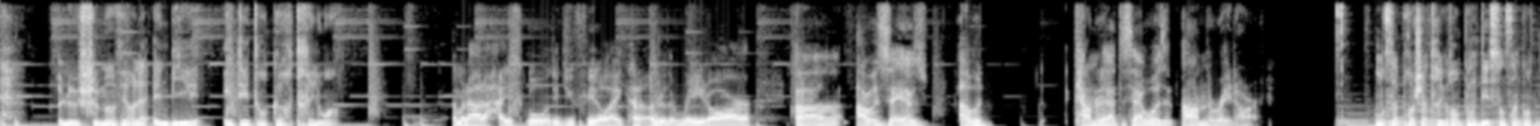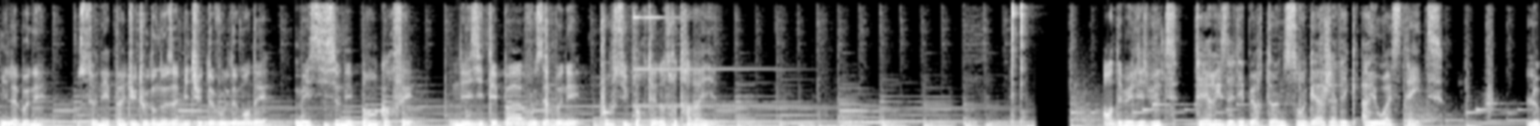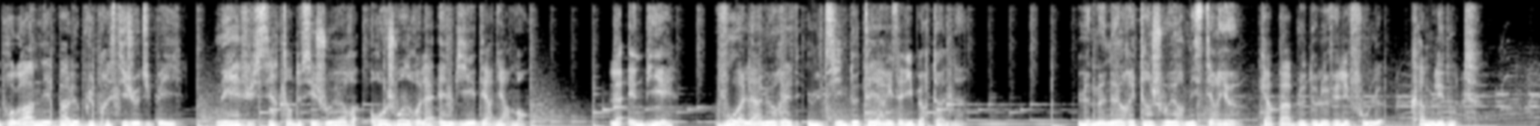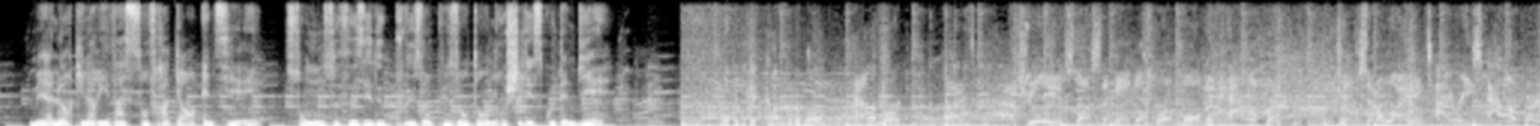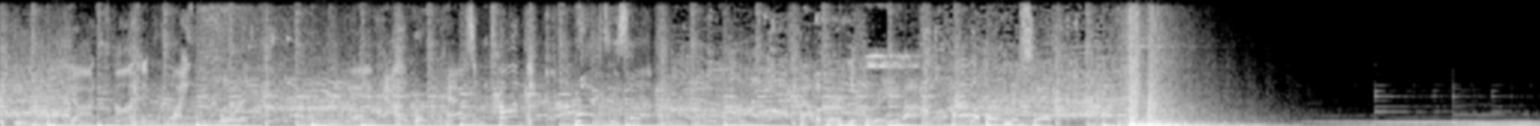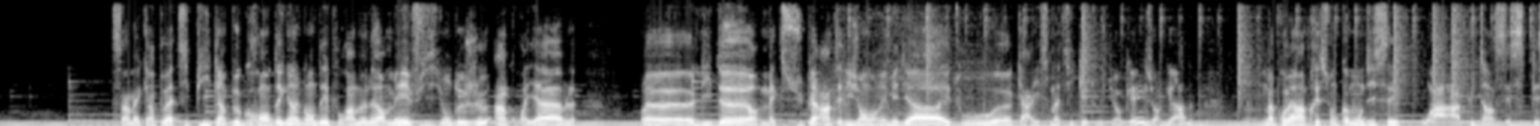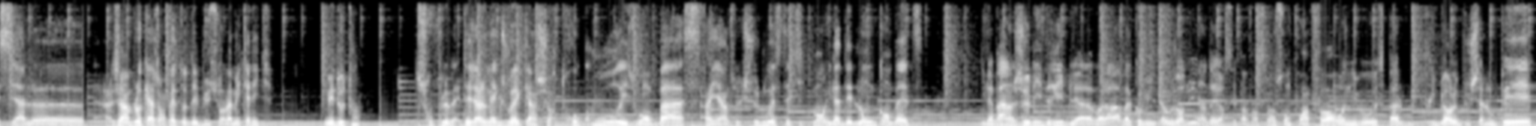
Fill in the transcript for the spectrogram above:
le chemin vers la NBA était encore très loin. Coming out of high school, did you feel like kind of under the radar? Uh, I would say I, was, I would counter that to say I wasn't on the radar. On s'approche à très grands pas des 150 000 abonnés. Ce n'est pas du tout dans nos habitudes de vous le demander, mais si ce n'est pas encore fait, n'hésitez pas à vous abonner pour supporter notre travail. En 2018, Tyrese Halliburton s'engage avec Iowa State. Le programme n'est pas le plus prestigieux du pays, mais a vu certains de ses joueurs rejoindre la NBA dernièrement. La NBA, voilà le rêve ultime de Tyrese Halliburton. Le meneur est un joueur mystérieux, capable de lever les foules comme les doutes. Mais alors qu'il arriva sans fracas en NCAA, son nom se faisait de plus en plus entendre chez les scouts NBA. Julius lost the handle for a moment. Halliburton tips it away. Tyrese Halliburton. Got Condon fighting for it. And Halliburton has it. Condon rises up. Halliburton to three. Halliburton is hit. C'est un mec un peu atypique, un peu grand, dégingandé pour un meneur, mais vision de jeu incroyable. Euh, leader, mec super intelligent dans les médias et tout, euh, charismatique et tout. Je dis ok, je regarde. Ma première impression, comme on dit, c'est waouh, putain, c'est spécial. euh. J'ai un blocage en fait au début sur la mécanique, mais de tout. Je trouve que le mec- déjà le mec joue avec un short trop court, il joue en basse, enfin il y a un truc chelou esthétiquement, il a des longues gambettes. Il a pas un joli dribble, et, voilà, bah, comme il l'a aujourd'hui hein, d'ailleurs, c'est pas forcément son point fort au niveau, c'est pas le dribbleur le plus chaloupé.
